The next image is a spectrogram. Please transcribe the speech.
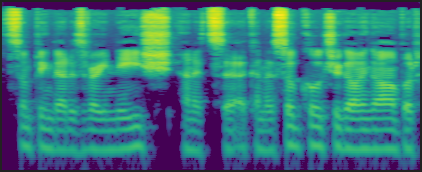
It's something that is very niche and it's a kind of subculture going on, but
